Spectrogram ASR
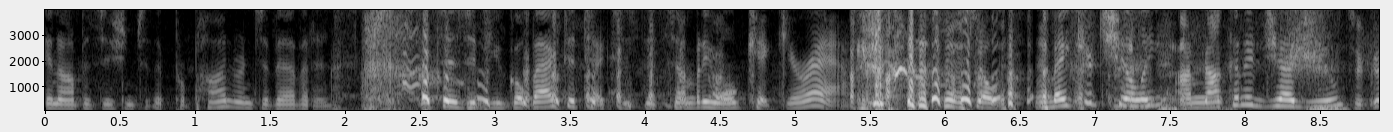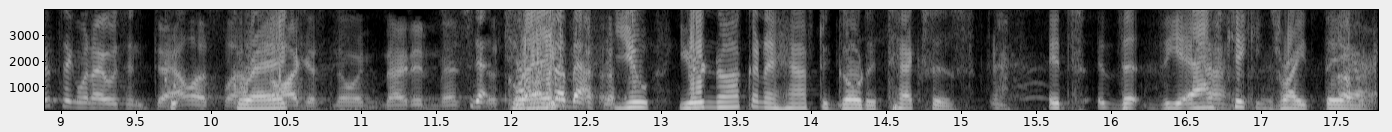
in opposition to the preponderance of evidence that says if you go back to Texas that somebody won't kick your ass. so make your chili. I'm not going to judge you. It's a good thing when I was in Dallas last Greg? August, no one, I didn't mention Yeah, this. tell them Greg, about this. you you're not going to have to go to Texas. It's the the ass kicking's right there.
